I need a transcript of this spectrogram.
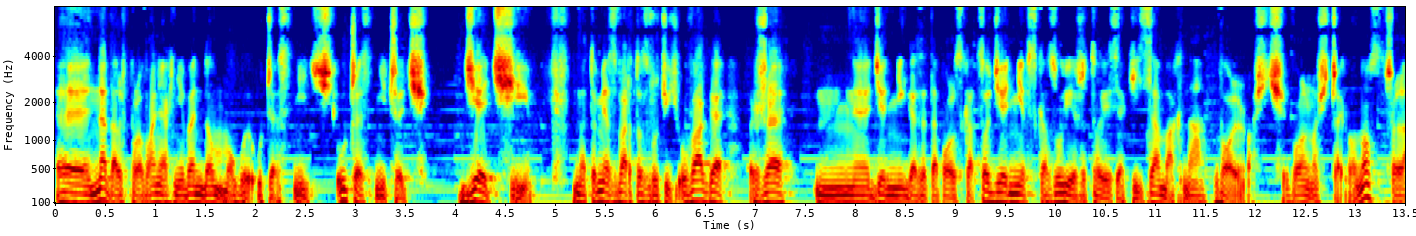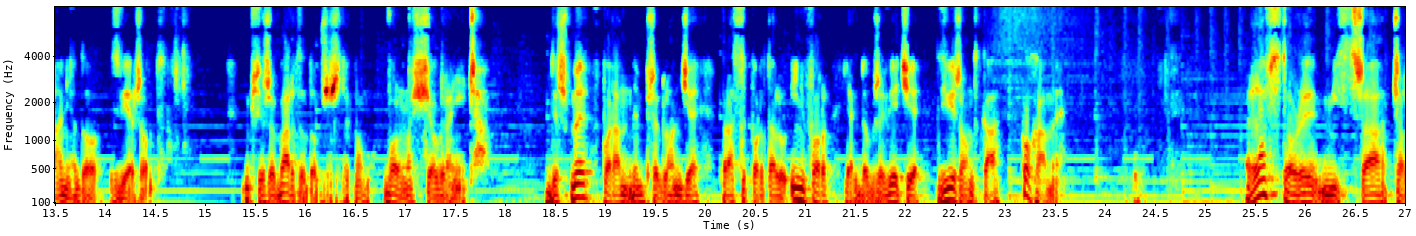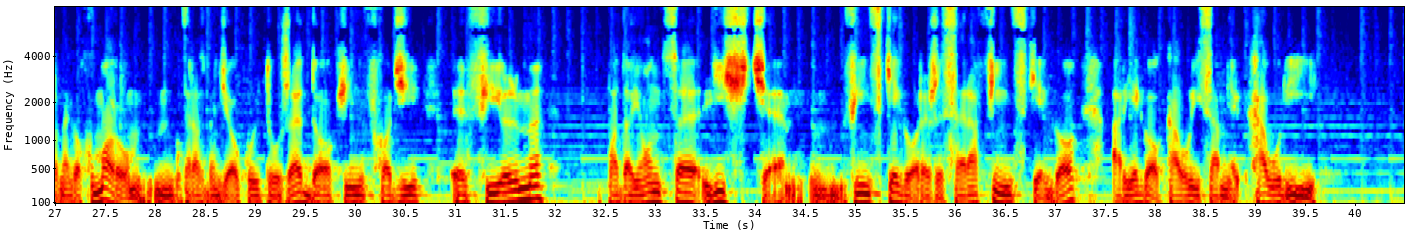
E, nadal w polowaniach nie będą mogły uczestniczyć dzieci. Natomiast warto zwrócić uwagę, że mm, dziennik Gazeta Polska codziennie wskazuje, że to jest jakiś zamach na wolność. Wolność czego? No, strzelania do zwierząt. Myślę, że bardzo dobrze, że taką wolność się ogranicza. Gdyż my w porannym przeglądzie prasy portalu Infor, jak dobrze wiecie, zwierzątka kochamy. Love Story mistrza czarnego humoru. Teraz będzie o kulturze. Do kin wchodzi y, film padające liście mm, fińskiego reżysera fińskiego Ariego Kauri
